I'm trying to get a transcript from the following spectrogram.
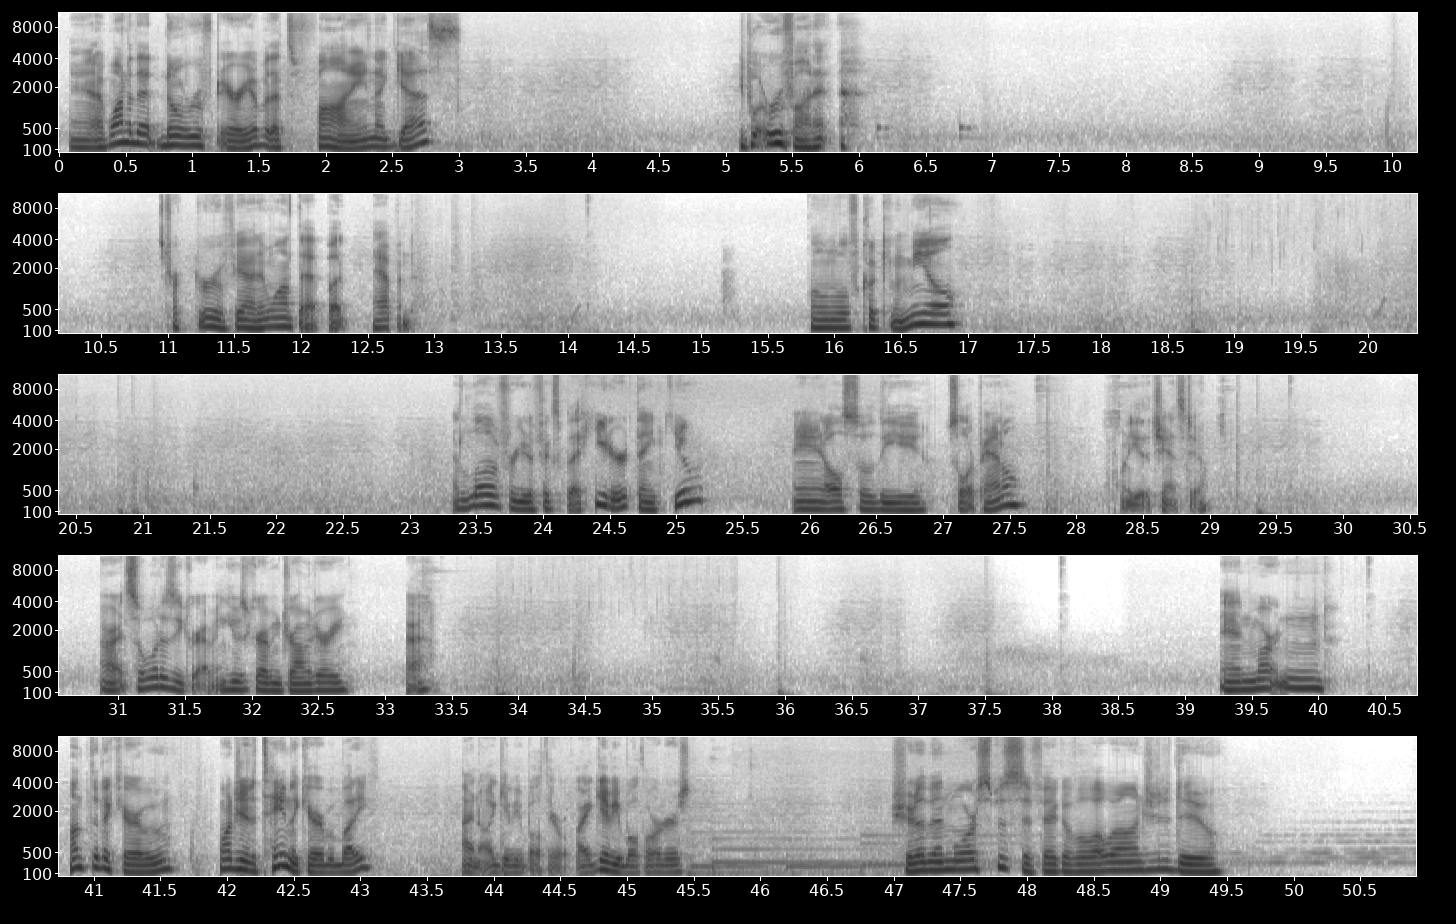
And I wanted that no roofed area, but that's fine, I guess. You put roof on it. Struck the roof. Yeah, I didn't want that, but it happened. Lone Wolf cooking a meal. I'd love for you to fix that heater, thank you. And also the solar panel, when you get the chance to. Alright, so what is he grabbing? He was grabbing dromedary. Okay. And Martin hunted a caribou. I want you to tame the caribou, buddy. I know, I gave you both your, I gave you both orders. Should have been more specific of what I wanted you to do.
